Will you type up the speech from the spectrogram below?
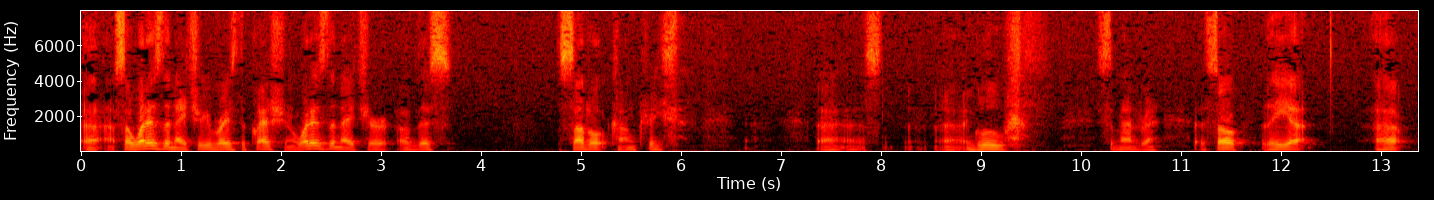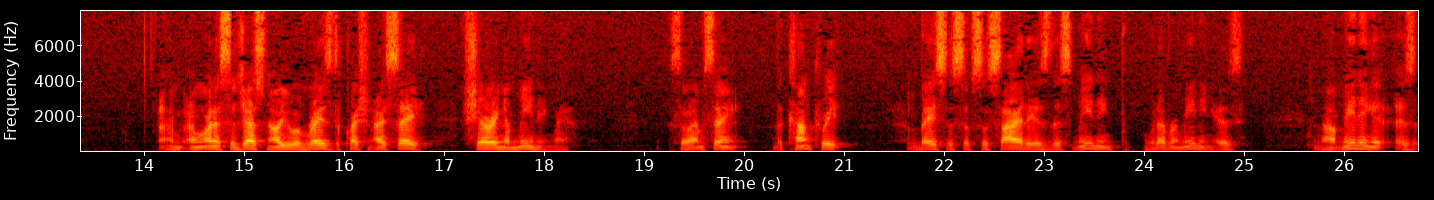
uh, so what is the nature? You've raised the question. What is the nature of this subtle concrete uh, uh glue cement? Right? So the uh, uh, I'm, I'm going to suggest now you have raised the question. I say sharing a meaning, right? So I'm saying the concrete basis of society is this meaning, whatever meaning is. Now, meaning is, is,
